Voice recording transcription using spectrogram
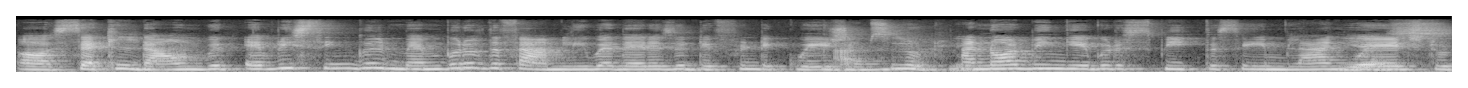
uh, settle down with every single member of the family where there is a different equation. Absolutely. And not being able to speak the same language Yes. to,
